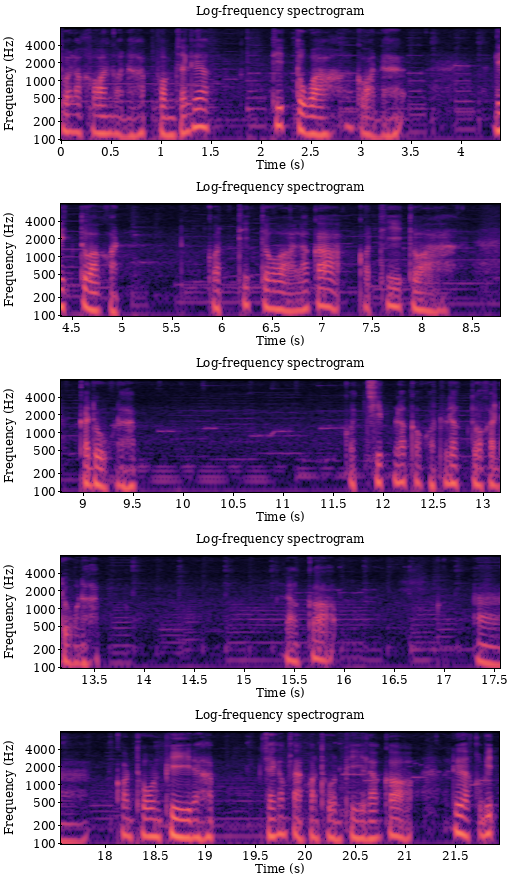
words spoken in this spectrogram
ตัวละครก่อนนะครับ ผมจะเลือกที่ตัวก่อนนะฮะลิกตัวก่อน กดที่ตัวแล้วก็กดที่ตัวกระดูกนะครับ กดชิปแล้วก็กดเลือกตัวกระดูกนะครับ แล้วก็คอนโทรล P นะครับ ใช้คำสั่ง Ctrl P แล้วก็เลือก with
